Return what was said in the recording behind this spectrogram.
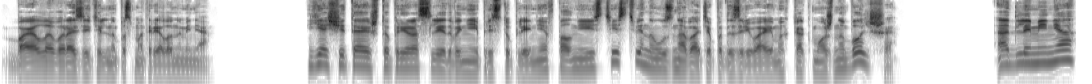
Белла выразительно посмотрела на меня. «Я считаю, что при расследовании преступления вполне естественно узнавать о подозреваемых как можно больше. А для меня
